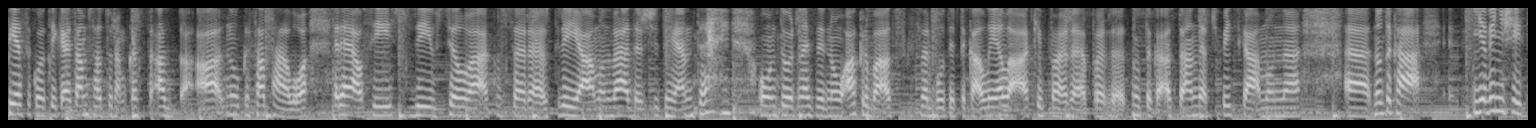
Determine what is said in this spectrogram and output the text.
piesakot tikai tam saturam, kas, at, a, nu, kas attēlo reālus īstus dzīves cilvēkus ar, ar strijām un vēderšiem. Un tur, nezinu, akrobātus, kas varbūt ir lielāki par, par nu, standarta špicām. Un, uh, nu, kā, ja viņi šīs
